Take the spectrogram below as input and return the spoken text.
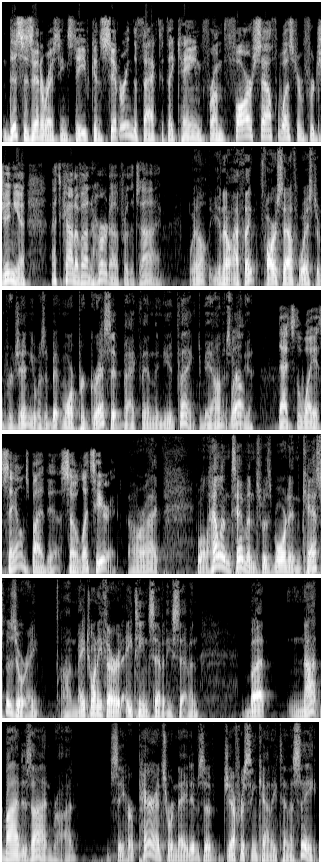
This is interesting, Steve, considering the fact that they came from far southwestern Virginia. That's kind of unheard of for the time. Well, you know, I think far southwestern Virginia was a bit more progressive back then than you'd think, to be honest well, with you. That's the way it sounds by this. So let's hear it. All right. Well, Helen Timmons was born in Cass, Missouri on May 23rd, 1877, but not by design, Rod. See, her parents were natives of Jefferson County, Tennessee,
